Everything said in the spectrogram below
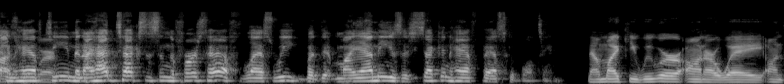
second half were. team, and I had Texas in the first half last week, but that Miami is a second half basketball team. Now, Mikey, we were on our way on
